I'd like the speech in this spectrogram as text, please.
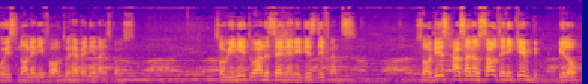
who is known any for to have any nice voice. So we need to understand any this difference. So this Hasan al-Sawt and he came b- below.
